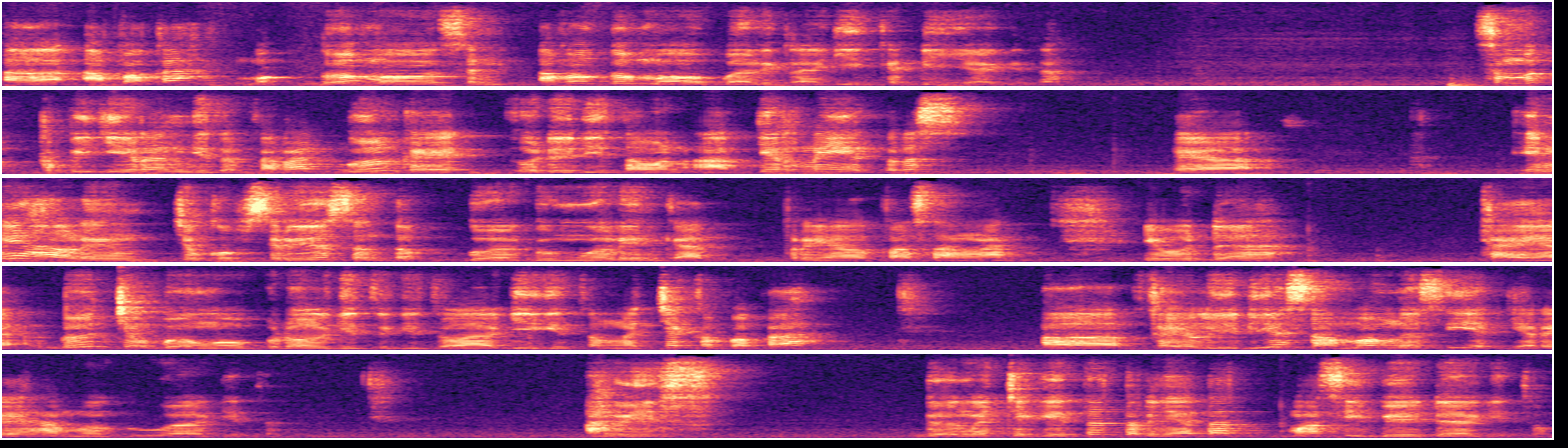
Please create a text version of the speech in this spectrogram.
uh, apakah gue mau apa gue mau balik lagi ke dia gitu sempet kepikiran gitu. Karena gue kayak udah di tahun akhir nih terus ya ini hal yang cukup serius untuk gue gumulin kan perihal pasangan. Ya udah kayak gue coba ngobrol gitu-gitu lagi gitu ngecek apakah uh, value dia sama nggak sih akhirnya sama gue gitu. Habis gue ngecek itu ternyata masih beda gitu.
